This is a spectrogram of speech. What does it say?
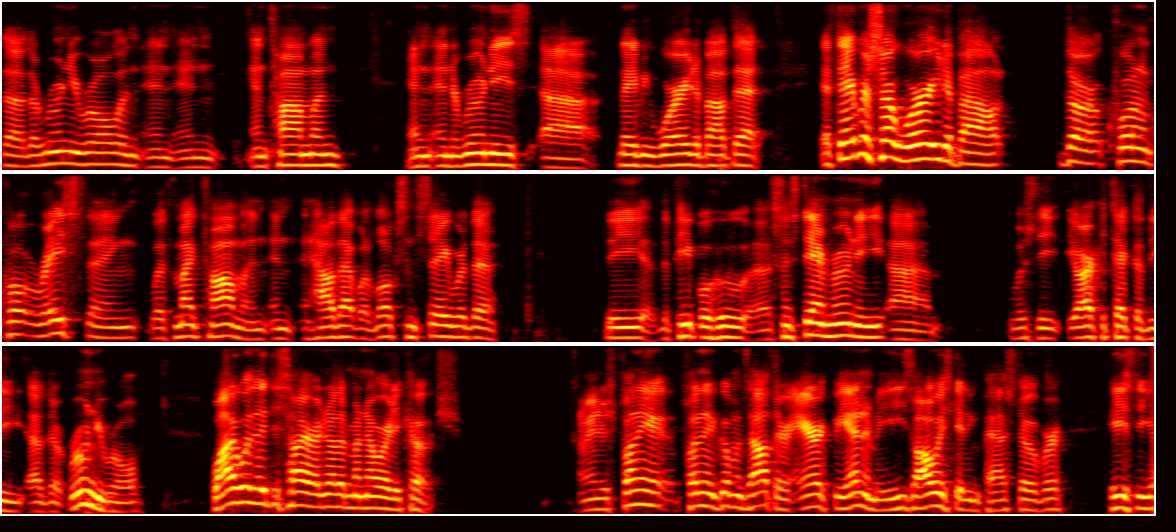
the the Rooney rule and and and and Tomlin and and the Rooneys uh, maybe worried about that. If they were so worried about the quote unquote race thing with Mike Tomlin and how that would look, since they were the the the people who uh, since Dan Rooney um, was the the architect of the of the Rooney rule, why would they just hire another minority coach? I mean, there's plenty plenty of good ones out there. Eric Bieniemy, he's always getting passed over. He's the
